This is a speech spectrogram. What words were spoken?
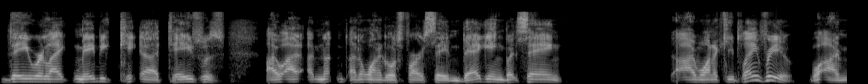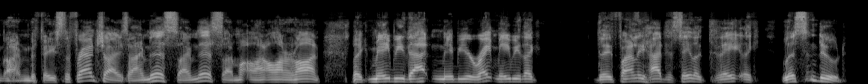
they were like maybe uh, Toews was. I I, not, I don't want to go as far as saying begging, but saying. I want to keep playing for you. Well, I'm I'm the face of the franchise. I'm this. I'm this. I'm on on and on. Like maybe that. Maybe you're right. Maybe like they finally had to say like today. Like listen, dude,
